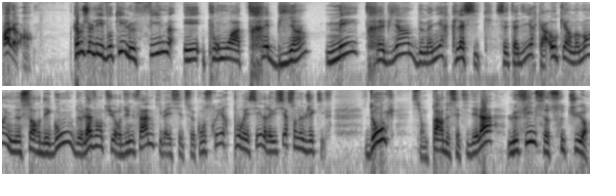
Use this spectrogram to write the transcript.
Alors, comme je l'ai évoqué, le film est pour moi très bien, mais très bien de manière classique. C'est-à-dire qu'à aucun moment il ne sort des gonds de l'aventure d'une femme qui va essayer de se construire pour essayer de réussir son objectif. Donc, si on part de cette idée-là, le film se structure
